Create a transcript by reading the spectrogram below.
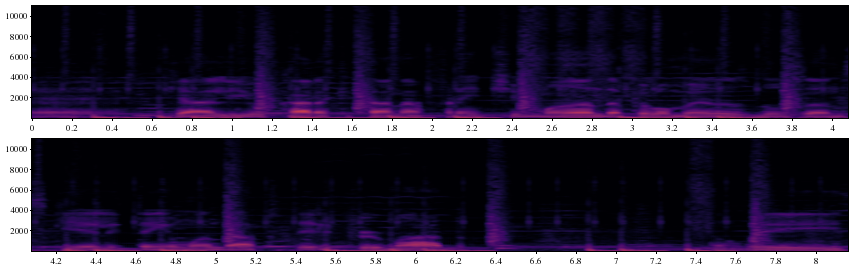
é, que ali o cara que está na frente manda, pelo menos nos anos que ele tem o mandato dele firmado, talvez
